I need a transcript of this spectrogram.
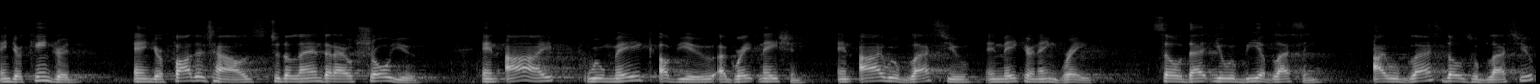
and your kindred and your father's house to the land that I will show you, and I will make of you a great nation, and I will bless you and make your name great, so that you will be a blessing. I will bless those who bless you,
